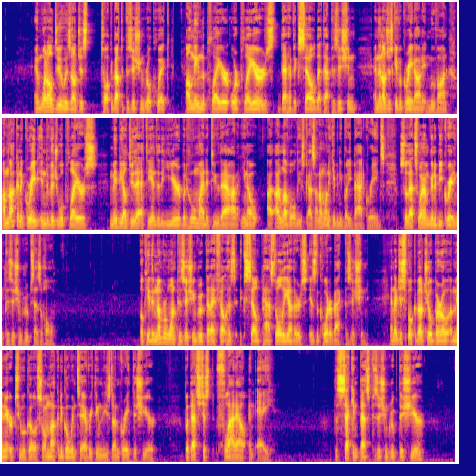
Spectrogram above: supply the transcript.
And what I'll do is I'll just talk about the position real quick. I'll name the player or players that have excelled at that position, and then I'll just give a grade on it and move on. I'm not going to grade individual players. Maybe I'll do that at the end of the year, but who am I to do that? I, you know, I, I love all these guys. I don't want to give anybody bad grades. So that's why I'm going to be grading position groups as a whole. Okay, the number one position group that I felt has excelled past all the others is the quarterback position. And I just spoke about Joe Burrow a minute or two ago, so I'm not going to go into everything that he's done great this year but that's just flat out an A. The second best position group this year,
